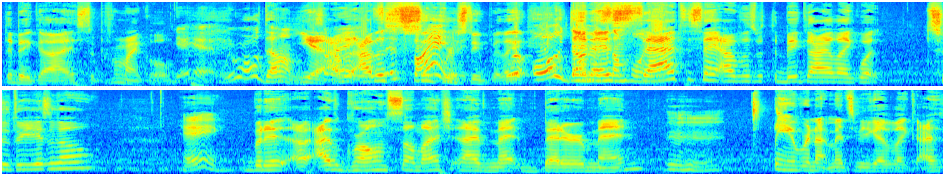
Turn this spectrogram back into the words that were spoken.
the big guy, stupid for Michael. Yeah, yeah, we were all dumb. Yeah, It's I. I was It's super fine. stupid. we're all dumb and at it's some point. sad to say I was with the big guy like what two, three years ago. Hey. But it, I- I've grown so much, and I've met better men. Mm-hmm. And we're not meant to be together. Like I,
